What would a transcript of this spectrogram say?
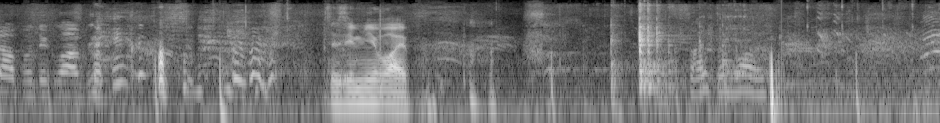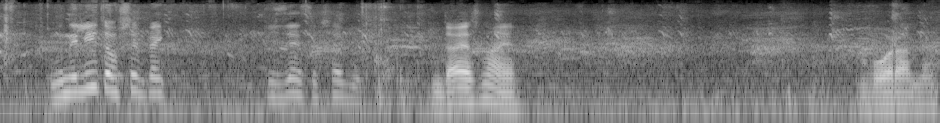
Бля, потекла, бля. Це зимній вайб. Вони літом ще, блядь, піздець, як ще більше. Да, я знаю. Ворони.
